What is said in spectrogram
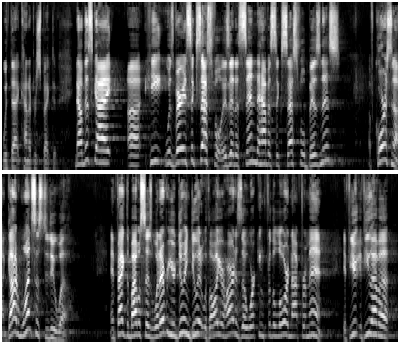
with that kind of perspective. Now, this guy, uh, he was very successful. Is it a sin to have a successful business? Of course not. God wants us to do well. In fact, the Bible says, whatever you're doing, do it with all your heart as though working for the Lord, not for men. If you, if you have a,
